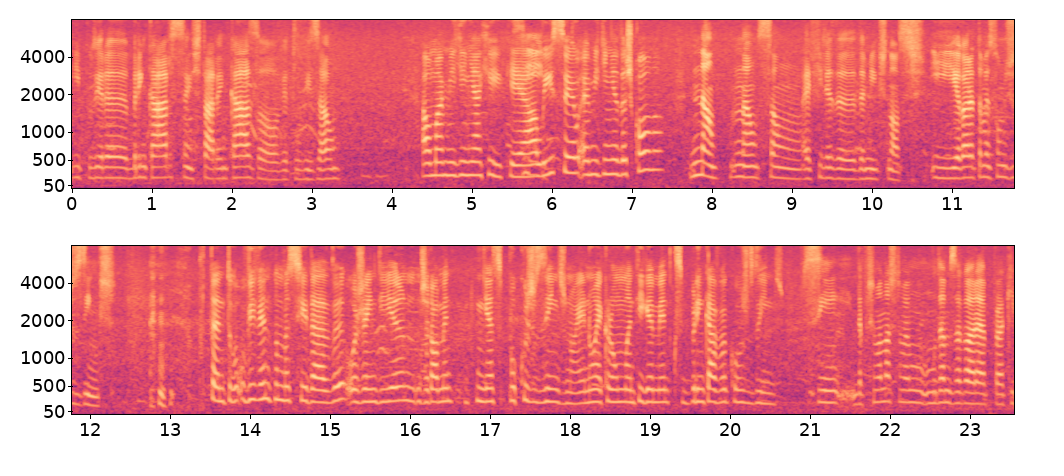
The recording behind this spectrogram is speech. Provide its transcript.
e poder uh, brincar sem estar em casa ou ver televisão. Há uma amiguinha aqui que é Sim. a Alice, é amiguinha da escola? Não, não, são, é filha de, de amigos nossos e agora também somos vizinhos. Portanto, vivendo numa cidade, hoje em dia, geralmente conhece poucos vizinhos, não é? Não é como antigamente que se brincava com os vizinhos. Sim, ainda por cima nós também mudamos agora para aqui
